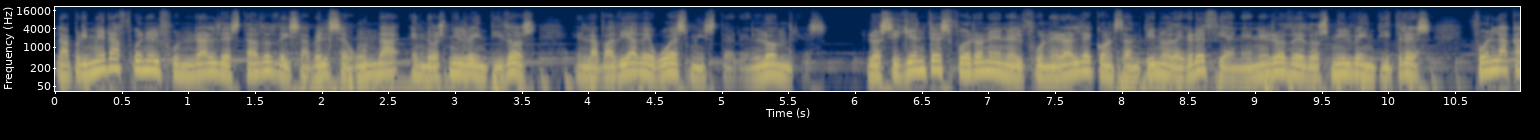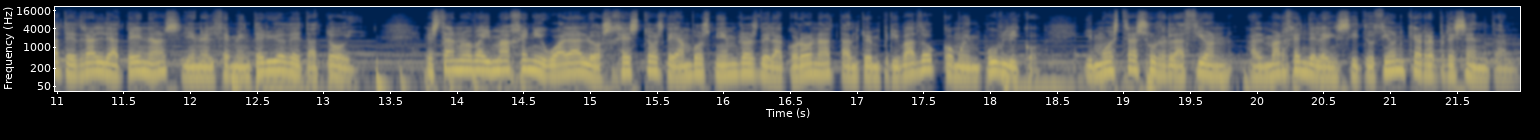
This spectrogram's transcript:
La primera fue en el funeral de Estado de Isabel II en 2022, en la Abadía de Westminster, en Londres. Los siguientes fueron en el funeral de Constantino de Grecia en enero de 2023, fue en la Catedral de Atenas y en el cementerio de Tatoi. Esta nueva imagen iguala los gestos de ambos miembros de la corona tanto en privado como en público y muestra su relación al margen de la institución que representan.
